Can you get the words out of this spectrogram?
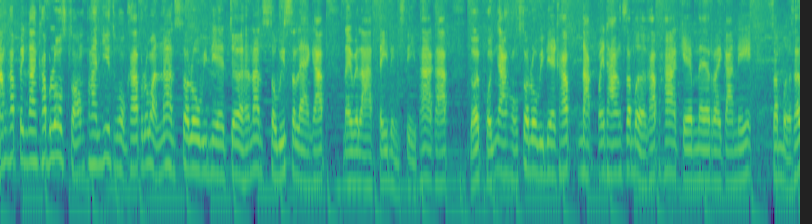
3 ครับเป็นการคัพโลก2026 ครับ ระหว่างน่านสโลวีเนียเจอทางน่านสวิตเซอร์แลนด์ครับในเวลาตีหนึ่งสี่ห้าครับ โดยผลงานของสโลวีเนียครับ หนักไปทางเสมอครับ 5 เกมในรายการนี้เสมอซะ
